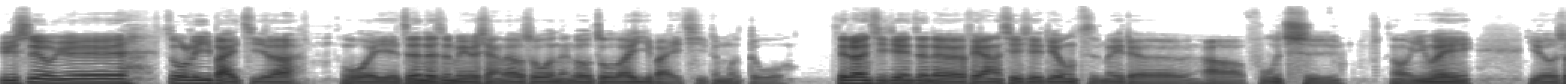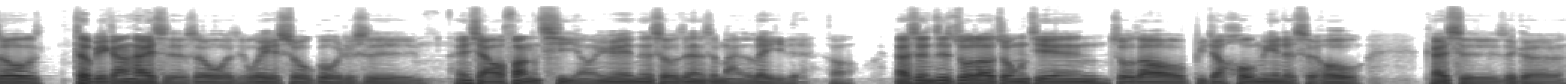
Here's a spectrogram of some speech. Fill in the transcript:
与世有约做了一百集了，我也真的是没有想到说能够做到一百集这么多。这段期间真的非常谢谢弟兄姊妹的啊、扶持哦，因为有时候特别刚开始的时候，我我也说过，就是很想要放弃哦，因为那时候真的是蛮累的哦。那甚至做到中间，做到比较后面的时候，开始这个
